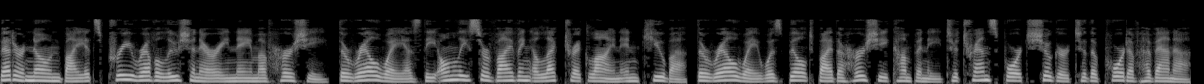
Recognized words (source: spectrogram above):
better known by its pre-revolutionary name of Hershey. The railway is the only surviving electric line in Cuba. The railway was built by the Hershey Company to transport sugar to the port of Havana.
